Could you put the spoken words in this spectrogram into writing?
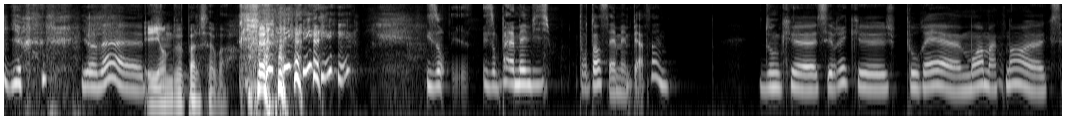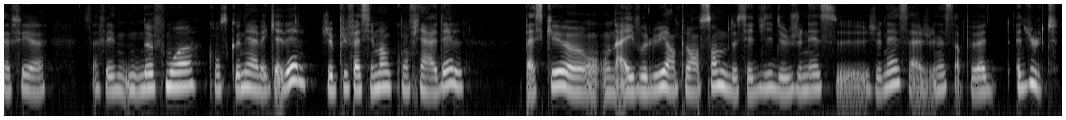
il, y, en a. euh, Et on ne veut pas le savoir. ils, ont, ils ont pas la même vision. Pourtant, c'est la même personne. Donc, euh, c'est vrai que je pourrais, euh, moi, maintenant, que ça fait, ça fait neuf mois qu'on se connaît avec Adèle, je vais plus facilement me confier à Adèle parce euh, on a évolué un peu ensemble de cette vie de jeunesse jeunesse à jeunesse un peu ad- adulte.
